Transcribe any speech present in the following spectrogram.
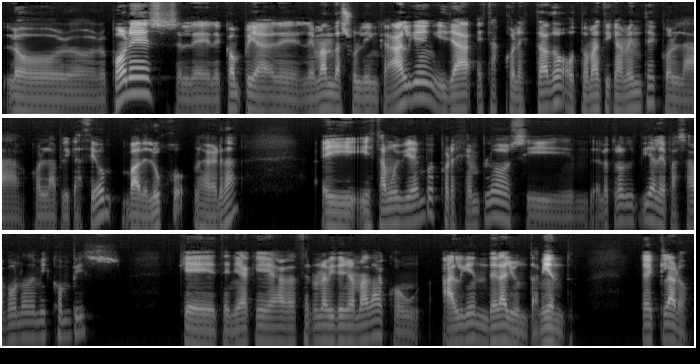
lo, pones, le, le, le, le, mandas un link a alguien y ya estás conectado automáticamente con la, con la aplicación. Va de lujo, la verdad. Y, está muy bien, pues por ejemplo, si el otro día le pasaba a uno de mis compis que tenía que hacer una videollamada con alguien del ayuntamiento. Entonces, claro,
